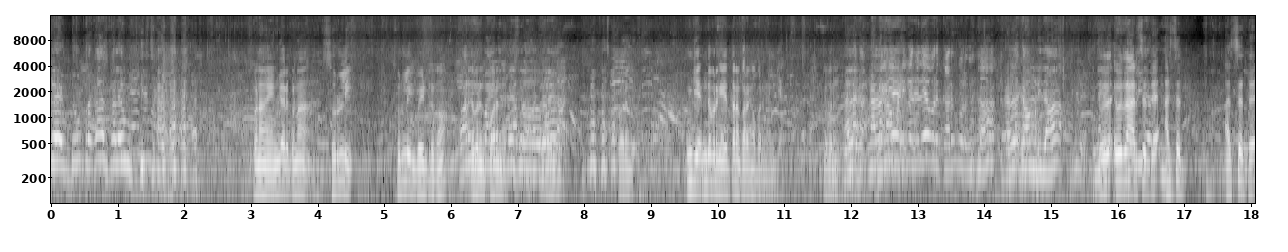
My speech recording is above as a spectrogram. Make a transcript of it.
subscribe to பிரகாஷ் கலைமுத்தி இப்போ நாங்கள் எங்கே இருக்கோம்னா சுருளி. சுருளிக்கு போயிட்டு இருக்கோம் இந்த பாருங்க. குரங்கு குரங்கு இங்கே இந்த பாருங்க எத்தனை குரங்க பாருங்க இங்கே. இங்கே பாருங்க. நல்ல நல்ல comedy- எடுக்கிறதே ஒரு கருங்குரங்கு தான் நல்ல காமெடி தான் இது- இதுதான் அர்ஷத்து அர்ஷத் அர்ஷத்து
